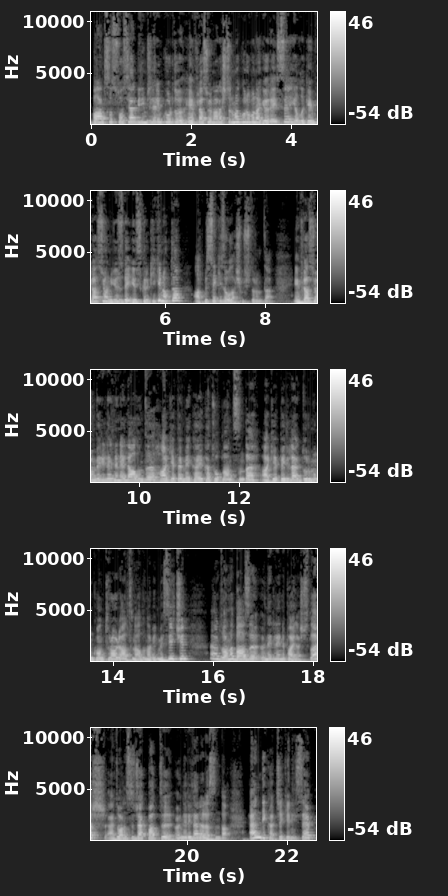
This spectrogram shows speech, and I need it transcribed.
Bağımsız sosyal bilimcilerin kurduğu enflasyon araştırma grubuna göre ise yıllık enflasyon %142.68'e ulaşmış durumda. Enflasyon verilerinin ele alındığı AKP MKYK toplantısında AKP'liler durumun kontrol altına alınabilmesi için Erdoğan'la bazı önerilerini paylaştılar. Erdoğan'ın sıcak baktığı öneriler arasında en dikkat çekeni ise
